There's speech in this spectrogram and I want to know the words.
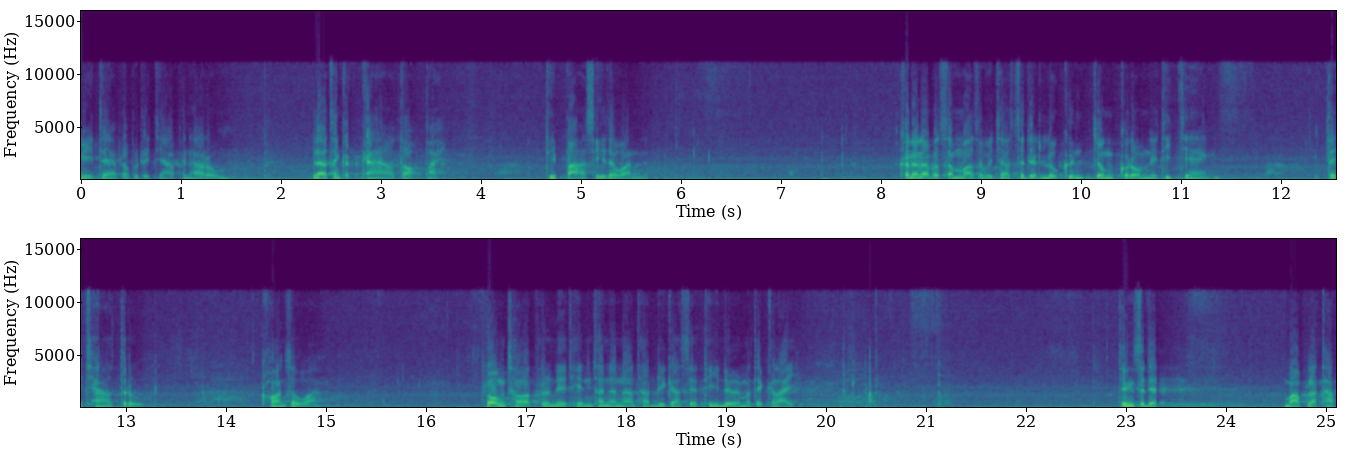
มีแต่พระพุทธเจ้าเป็นอารมณ์ แล้วท่านก็ก้าวต่อไป ที่ป่าศรีตะวันขณะนั้นพระสัมมาสัมพุทธเจ้าเสด็จลุกขึ้นจงกรมในที่แจ้ง แต่เช้าตรู่ค่อนสว่าง พระองค์ทอดพระเนตรเห็นท่านอนาถบิกาเศรษฐีเดินมาแต่ไกล จึงเสด็จมาประทับ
